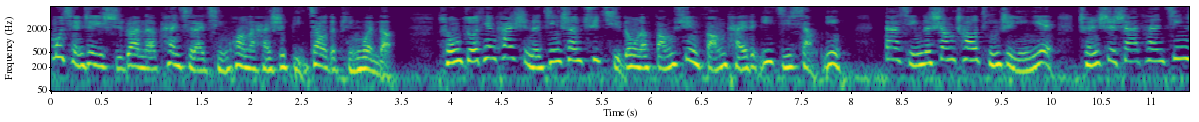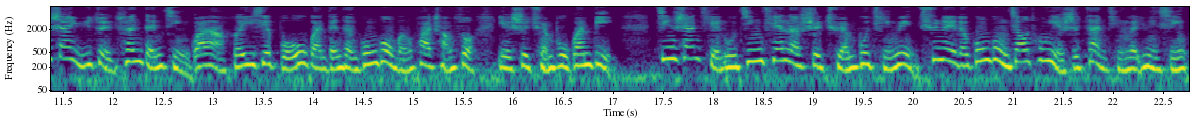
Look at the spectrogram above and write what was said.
目前这一时段呢，看起来情况呢还是比较的平稳的。从昨天开始呢，金山区启动了防汛防台的一级响应，大型的商超停止营业，城市沙滩、金山鱼嘴村等景观啊和一些博物馆等等公共文化场所也是全部关闭。金山铁路今天呢是全部停运，区内的公共交通也是暂停了运行，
